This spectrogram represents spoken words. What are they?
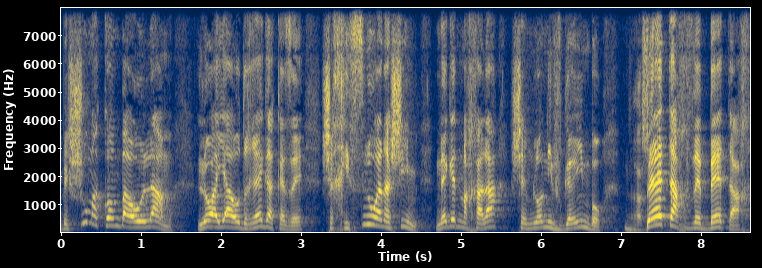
בשום מקום בעולם לא היה עוד רגע כזה שחיסנו אנשים נגד מחלה שהם לא נפגעים בו. אשכרה. בטח ובטח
